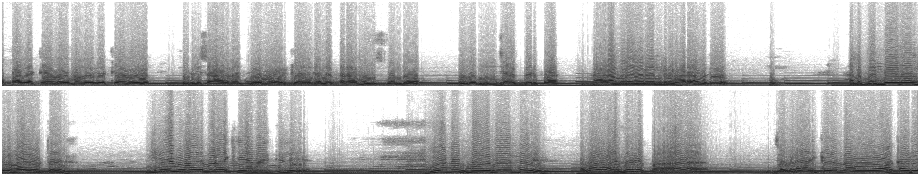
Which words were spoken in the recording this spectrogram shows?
ಅಪ್ಪ ಗಟ್ಟ ಹೇಳು ಮಗಳ ಗಟ್ಟ ಹೇಳು ಹುಡುಗಿ ಸಾಣದೈತಿ ನೋಡ್ ಕೇಳಿದ್ ಎಲ್ಲ ತರ ಮುಗಿಸ್ಕೊಂಡು ಹುಡುಗ ಮುಂಜೆ ಆಗ್ಬೇಡಪ್ಪ. ಆರಾಮ್ರಿ ಅದ್ರಲ್ರಿ ಆರಾಮ್ರಿ ಅಲ್ಲ ಬಂದೇನಲ್ರಿ ಹಾಯ್ ಒಟ್ಟ? ಏನ್ ಹಾಯ್ ಬರಕ್ ಏನಾಯ್ತು ಇಲ್ಲಿ ಏನೈತಿ ನಾವ್ ಇದೇ ಅಂದ್ರಿ? ಅದ ಅದೇನಪ್ಪ ಜಗಳ ಆಡ್ಕಿರಂದ ಅವು ಆ ಕಡೆ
